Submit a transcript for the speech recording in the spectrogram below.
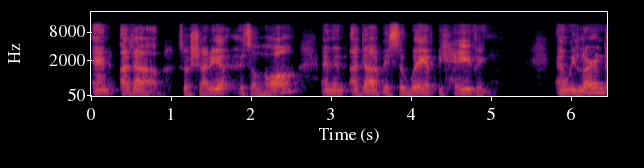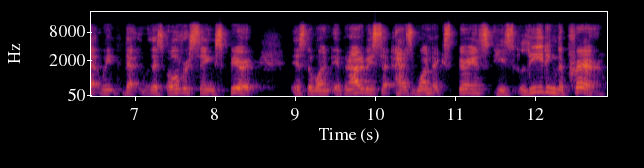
and adab. So Sharia is a law, and then adab is the way of behaving. And we learn that we that this overseeing spirit is the one. Ibn Arabi has one experience. He's leading the prayer,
